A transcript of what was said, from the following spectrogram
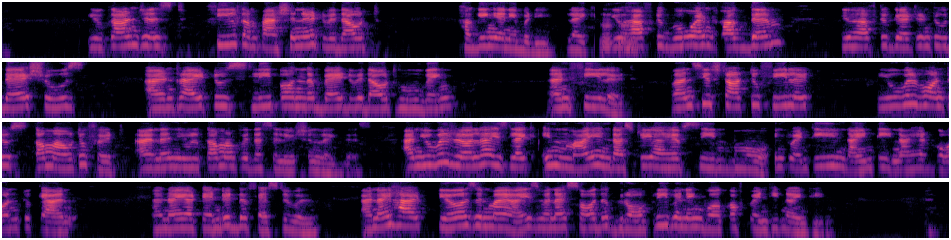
You can't just feel compassionate without hugging anybody. Like mm-hmm. you have to go and hug them you have to get into their shoes and try to sleep on the bed without moving and feel it. Once you start to feel it you will want to come out of it and then you will come up with a solution like this. And you will realize like in my industry i have seen more. In 2019 i had gone to cannes and i attended the festival. And i had tears in my eyes when i saw the grand prix winning work of 2019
